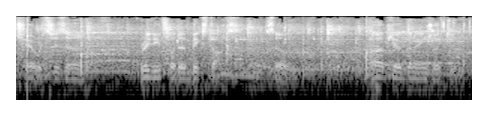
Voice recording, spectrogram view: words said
Chair which is uh, ready for the big stocks. So I hope you're gonna enjoy too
